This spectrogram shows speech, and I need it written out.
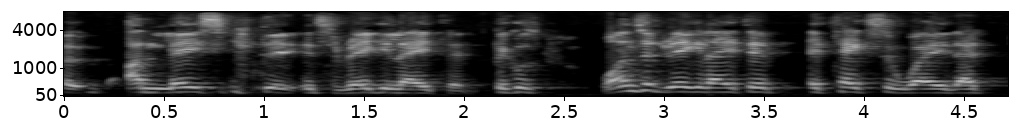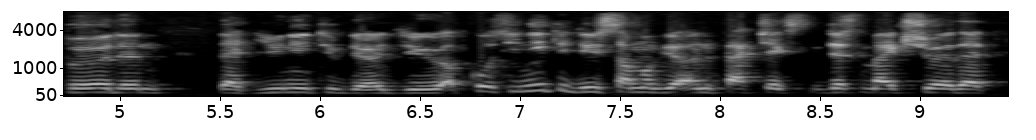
uh, unless it's regulated. Because once it's regulated, it takes away that burden that you need to do. Of course, you need to do some of your own fact checks just to make sure that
